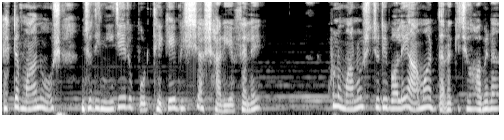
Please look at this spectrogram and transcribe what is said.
একটা মানুষ যদি নিজের উপর থেকে বিশ্বাস হারিয়ে ফেলে, কোনো মানুষ যদি বলে, আমার দ্বারা কিছু হবে না,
